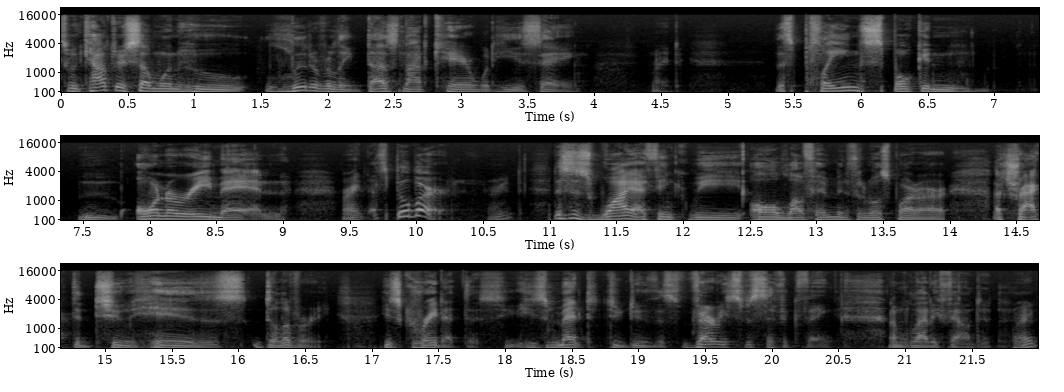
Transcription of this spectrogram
to encounter someone who literally does not care what he is saying, right? This plain spoken, ornery man, right? That's Bill Burr, right? This is why I think we all love him and for the most part are attracted to his delivery. He's great at this. He's meant to do this very specific thing. I'm glad he found it, right?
